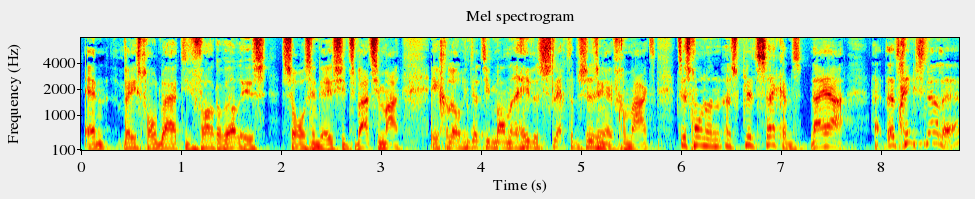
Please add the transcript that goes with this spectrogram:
En wees gewoon blij dat die VAR er wel is. Zoals in deze situatie. Maar ik geloof niet dat die man een hele slechte beslissing heeft gemaakt. Het is gewoon een, split second. Nou ja, het ging snel hè.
